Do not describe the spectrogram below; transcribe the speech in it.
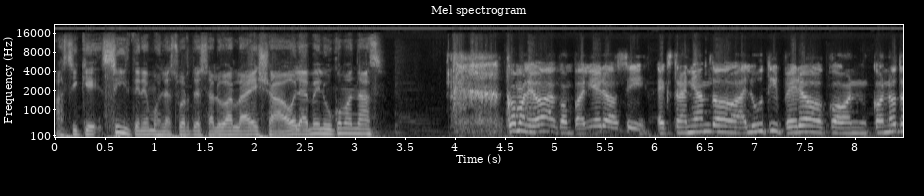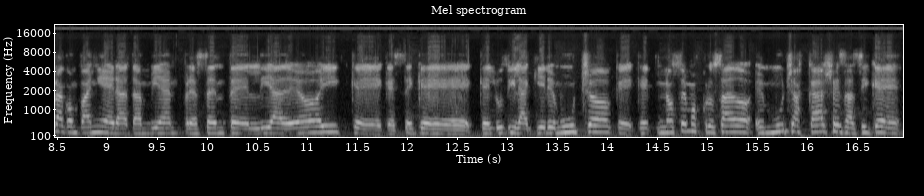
Así que sí tenemos la suerte de saludarla a ella. Hola Melu, ¿cómo andás? ¿Cómo le va, compañero? Sí, extrañando a Luti, pero con, con otra compañera también presente el día de hoy, que, que sé que, que Luti la quiere mucho, que, que nos hemos cruzado en muchas calles, así que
